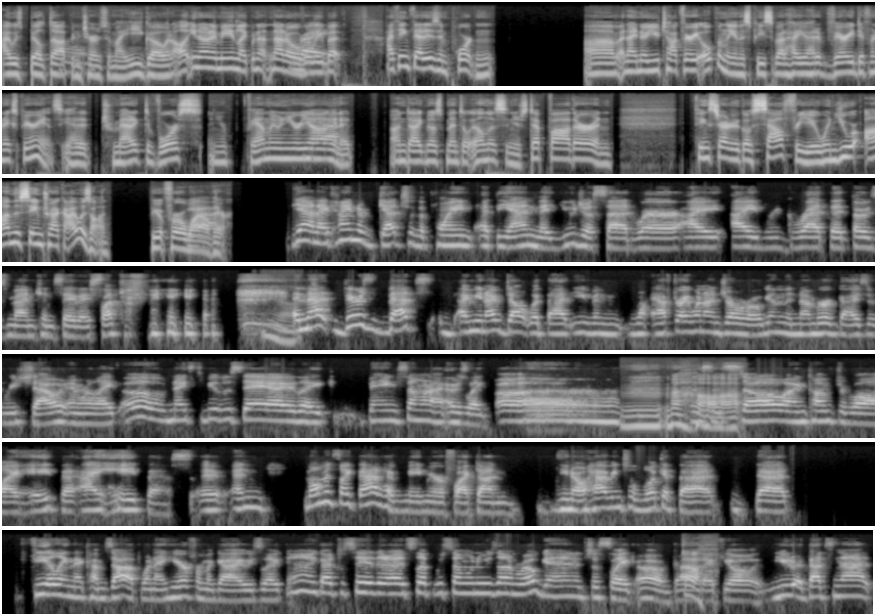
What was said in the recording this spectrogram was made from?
I was built up right. in terms of my ego and all, you know what I mean? Like not, not overly, right. but I think that is important. Um, and I know you talk very openly in this piece about how you had a very different experience. You had a traumatic divorce in your family when you were young, yeah. and an undiagnosed mental illness in your stepfather, and things started to go south for you when you were on the same track I was on for a while yeah. there yeah and i kind of get to the point at the end that you just said where i i regret that those men can say they slept with me. Yeah. and that there's that's i mean i've dealt with that even after i went on joe rogan the number of guys that reached out and were like oh nice to be able to say i like banged someone. I, I was like oh mm, this is so uncomfortable. I hate that i hate this. And moments like that have made me reflect on you know having to look at that that feeling that comes up when I hear from a guy who's like, oh, I got to say that I slept with someone who was on Rogan. It's just like, oh God, Ugh. I feel you. That's not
